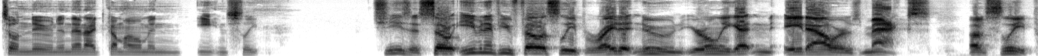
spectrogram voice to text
till noon, and then I'd come home and eat and sleep. Jesus. So even if you fell asleep right at noon, you're only getting eight hours max of sleep.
